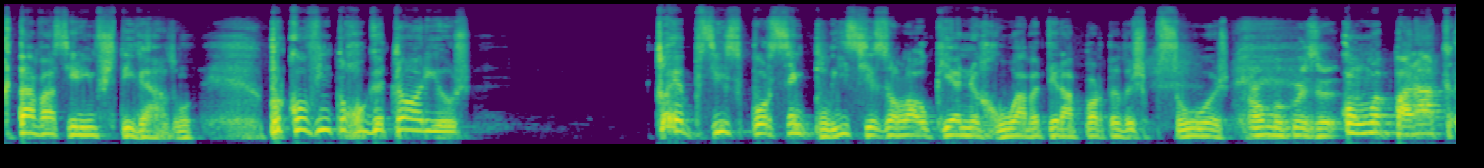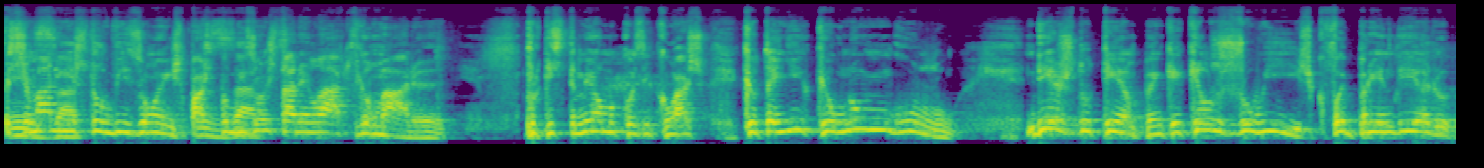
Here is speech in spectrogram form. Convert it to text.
que estava a ser investigado, porque houve interrogatórios. Então é preciso pôr sem polícias ou lá o que é na rua a bater à porta das pessoas. Há uma coisa. Com um aparato, a chamarem as televisões, para as Exato. televisões estarem lá a filmar. Porque isso também é uma coisa que eu acho que eu tenho que eu não engulo. Desde o tempo em que aquele juiz que foi prender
